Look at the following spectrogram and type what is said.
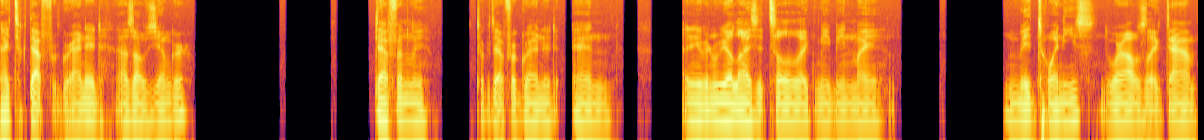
I took that for granted as I was younger. Definitely took that for granted and I didn't even realize it till like maybe in my mid 20s where I was like, damn,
